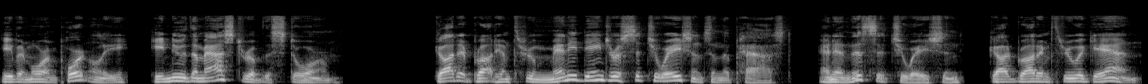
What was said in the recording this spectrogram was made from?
Even more importantly, he knew the master of the storm. God had brought him through many dangerous situations in the past, and in this situation, God brought him through again.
